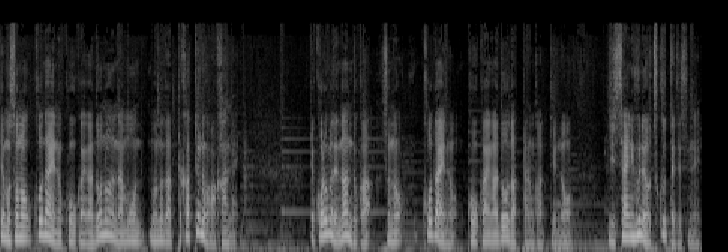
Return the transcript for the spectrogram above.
でもその古代の航海がどのようなものだったかっていうのが分かんないと。でこれまで何度かその古代の航海がどうだったのかっていうのを実際に船を作ってですね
